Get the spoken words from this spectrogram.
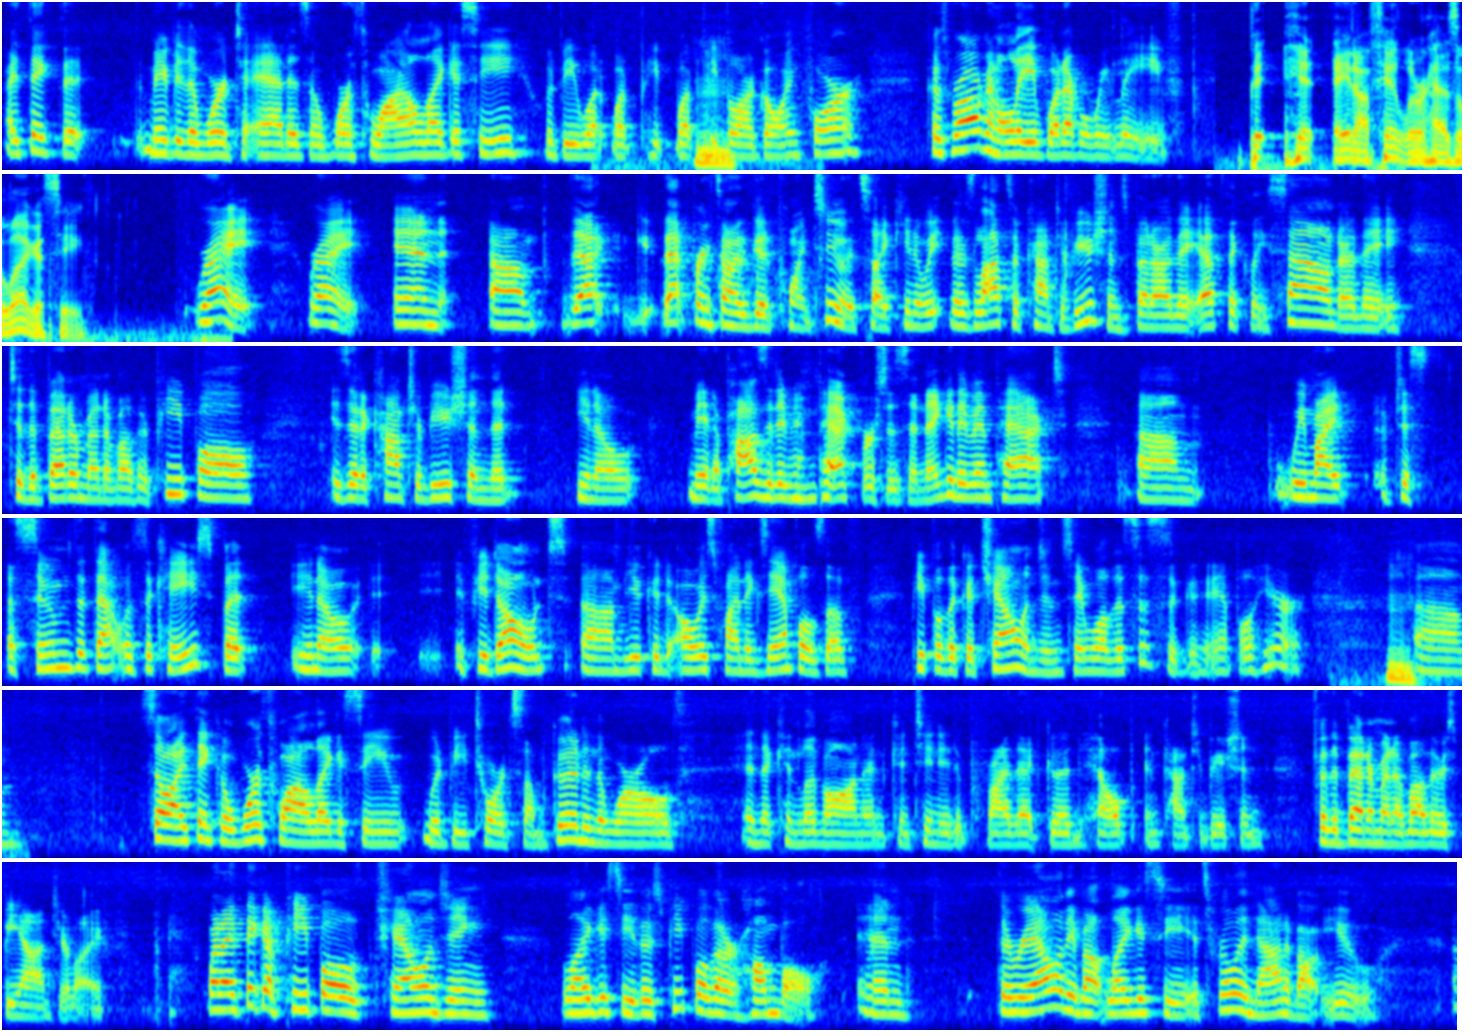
I think that maybe the word to add is a worthwhile legacy would be what what pe- what mm. people are going for, because we're all going to leave whatever we leave. Hit, Adolf Hitler has a legacy. Right, right, and um, that that brings out a good point too. It's like you know we, there's lots of contributions, but are they ethically sound? Are they to the betterment of other people? Is it a contribution that you know made a positive impact versus a negative impact? Um, we might have just assumed that that was the case, but you know, if you don't, um, you could always find examples of people that could challenge and say, "Well, this is an example here." Hmm. Um, so I think a worthwhile legacy would be towards some good in the world, and that can live on and continue to provide that good help and contribution for the betterment of others beyond your life. When I think of people challenging legacy, there's people that are humble, and the reality about legacy, it's really not about you.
